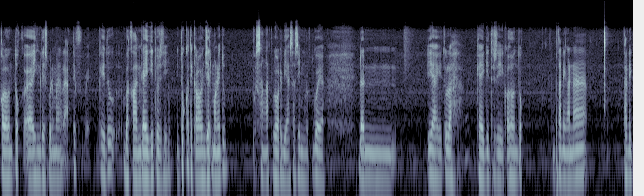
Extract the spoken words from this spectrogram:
Kalau untuk uh, Inggris bermain reaktif itu bakalan kayak gitu sih. Itu ketika lawan Jerman itu sangat luar biasa sih menurut gue ya. Dan ya itulah. Kayak gitu sih. Kalau untuk pertandingannya tadi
